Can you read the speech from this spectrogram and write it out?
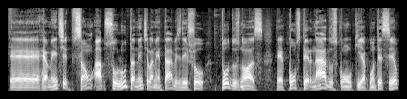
é, realmente são absolutamente lamentáveis, deixou todos nós é, consternados com o que aconteceu.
